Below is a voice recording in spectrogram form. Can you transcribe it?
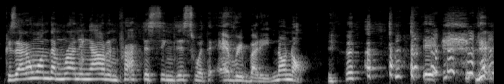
because I don't want them running out and practicing this with everybody. No, no. they, they,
